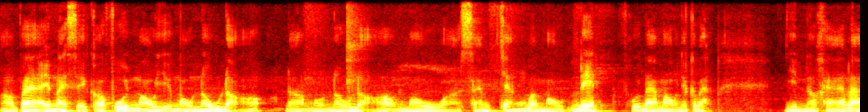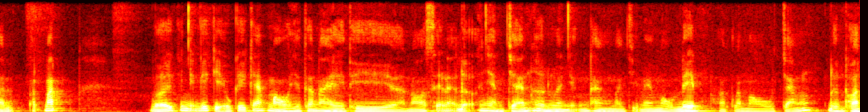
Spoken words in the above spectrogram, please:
Đó, và em này sẽ có phối màu giữa màu nâu đỏ. Đó màu nâu đỏ màu ờ, xám trắng và màu đen phối ba màu nha các bạn. Nhìn nó khá là bắt mắt. Với cái, những cái kiểu cây cáp màu như thế này thì ờ, nó sẽ lại đỡ nhàm chán hơn là những thằng mà chỉ mang màu đen hoặc là màu trắng đơn thuần.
